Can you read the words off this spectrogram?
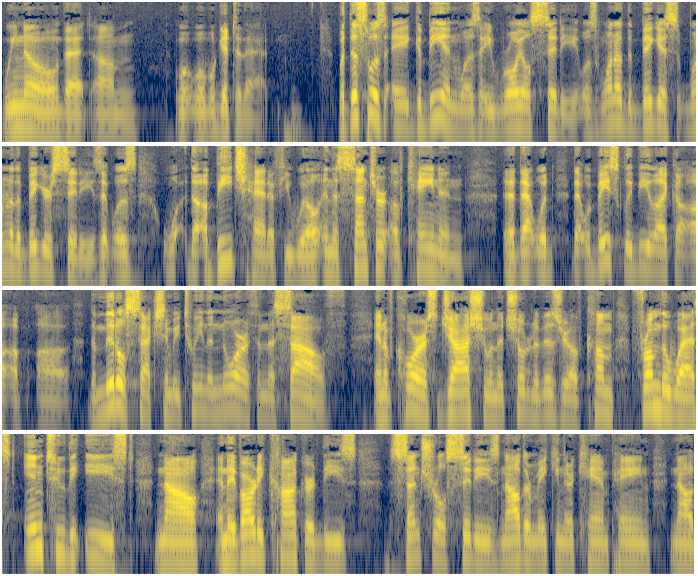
we know that um, we'll, we'll get to that. But this was a Gibeon was a royal city. It was one of the biggest, one of the bigger cities. It was a beachhead, if you will, in the center of Canaan. That would that would basically be like a, a, a, the middle section between the north and the south. And of course, Joshua and the children of Israel have come from the west into the east now, and they've already conquered these central cities. Now they're making their campaign now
